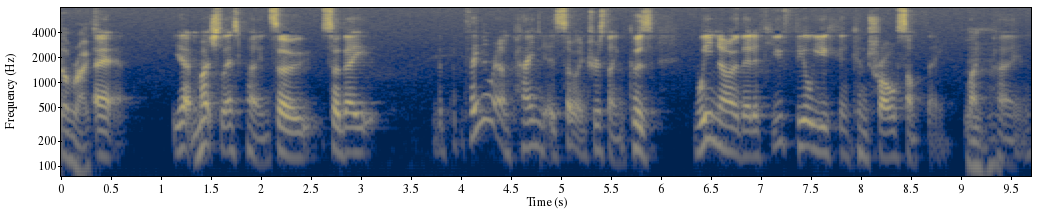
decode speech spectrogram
all right. Uh, yeah, much less pain. So, so they, the thing around pain is so interesting because we know that if you feel you can control something like mm-hmm. pain,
